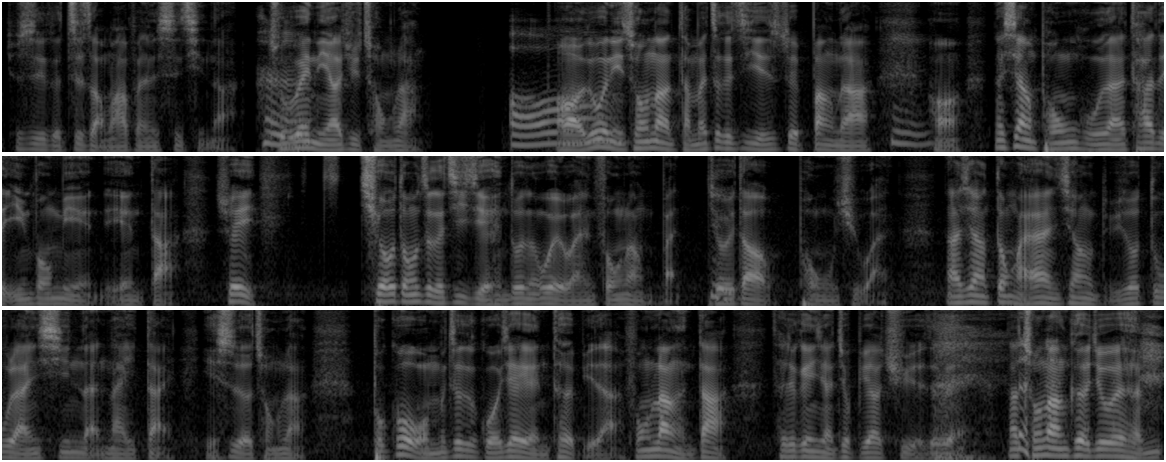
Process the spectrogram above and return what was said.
就是一个自找麻烦的事情啊，除非你要去冲浪。哦哦，如果你冲浪，坦白这个季节是最棒的啊，嗯。哦，那像澎湖呢，它的迎风面也很大，所以秋冬这个季节，很多人为了玩风浪板，就会嗯。到澎湖去玩。那像东海岸，像比如说都兰、新兰那一带，也适合冲浪。不过我们这个国家也很特别啦，风浪很大，他就跟你讲就不要去了，对不对？那冲浪客就会很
